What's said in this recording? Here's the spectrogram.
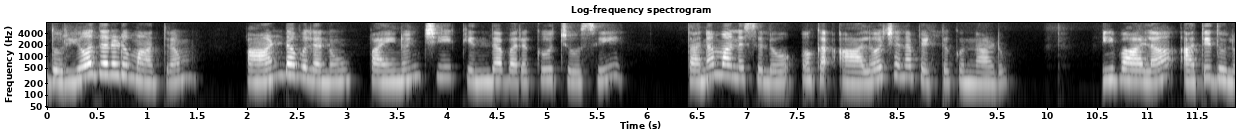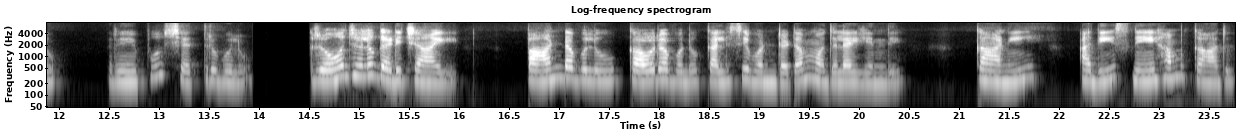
దుర్యోధనుడు మాత్రం పాండవులను పైనుంచి కింద వరకు చూసి తన మనసులో ఒక ఆలోచన పెట్టుకున్నాడు. ఇవాళ అతిథులు రేపు శత్రువులు. రోజులు గడిచాయి. పాండవులు కౌరవులు కలిసి ఉండటం మొదలయ్యింది. కానీ అది స్నేహం కాదు.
